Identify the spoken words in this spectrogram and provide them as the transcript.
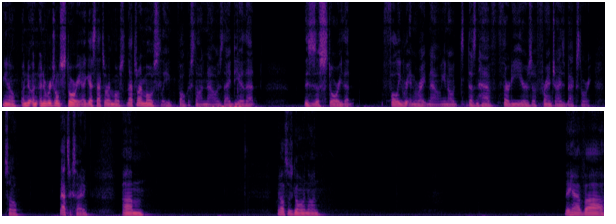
you know, a new, an, an original story. I guess that's what I'm most, that's what I'm mostly focused on now is the idea that this is a story that fully written right now. You know, it doesn't have 30 years of franchise backstory. So that's exciting. Um, what else is going on? They have uh,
